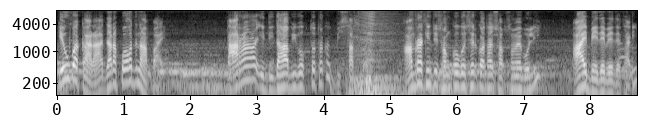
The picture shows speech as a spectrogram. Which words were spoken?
কেউ বা কারা, যারা পদ না পায়, তারা এই দ্বিধা বিভক্তটাকে বিশ্বাস করে। আমরা কিন্তু শঙ্খ ঘোষের কথা সবসময় বলি, আয় বেঁধে বেঁধে থাকি।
